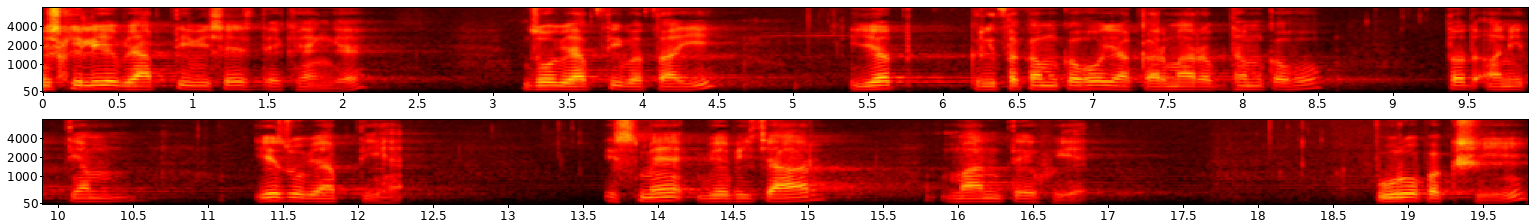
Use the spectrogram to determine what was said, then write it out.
इसके लिए व्याप्ति विशेष देखेंगे। जो व्याप्ति बताई, यत कृतकम कहो या कर्मारब्धम कहो, तद अनित्यम ये जो व्याप्ति है, इसमें व्यभिचार मानते हुए। पूर्व पक्षी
